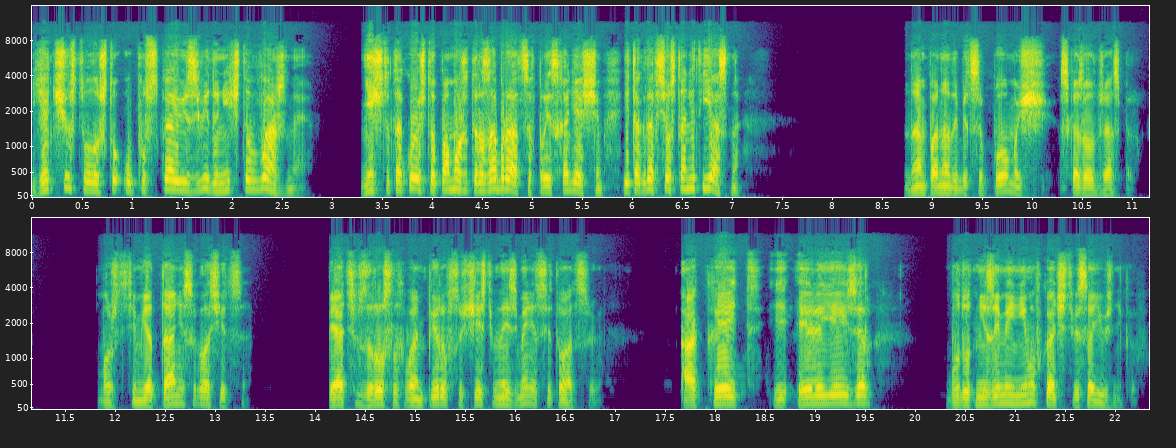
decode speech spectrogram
я чувствовала, что упускаю из виду нечто важное, нечто такое, что поможет разобраться в происходящем, и тогда все станет ясно. Нам понадобится помощь, сказал Джаспер. Может, семья Тани согласится? Пять взрослых вампиров существенно изменят ситуацию. А Кейт и Элиейзер будут незаменимы в качестве союзников.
